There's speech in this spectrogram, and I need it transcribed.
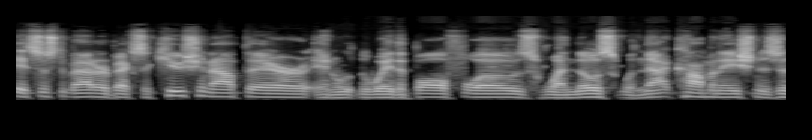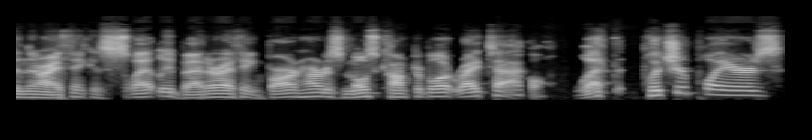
it's just a matter of execution out there and the way the ball flows when those when that combination is in there i think is slightly better i think barnhart is most comfortable at right tackle let put your players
